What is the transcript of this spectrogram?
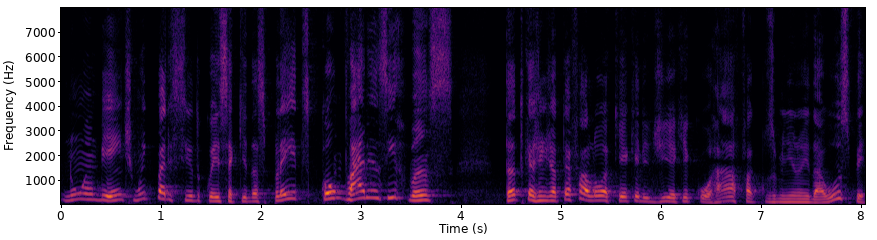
num ambiente muito parecido com esse aqui das Pleiades, com várias irmãs. Tanto que a gente até falou aqui aquele dia aqui com o Rafa, com os meninos aí da USP,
